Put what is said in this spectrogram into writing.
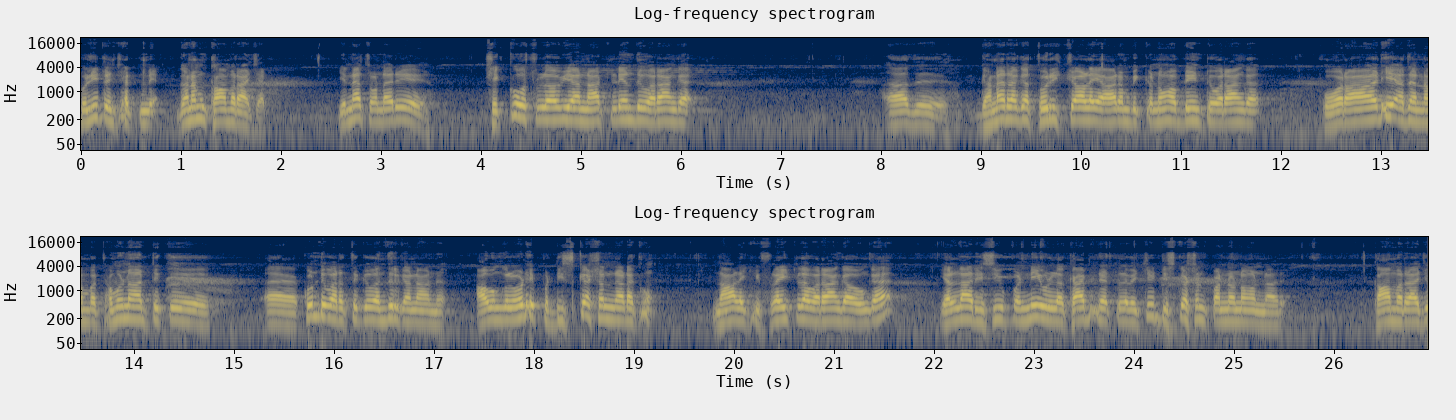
சொல்லிட்டேன் சட்னி கணம் காமராஜர். என்ன சொன்னார்? செக்கோஸ்லோவியா நாட்டிலேருந்து வராங்க. அதாவது கனரக தொழிற்சாலை ஆரம்பிக்கணும் அப்படின்ட்டு வராங்க. போராடி அதை நம்ம தமிழ்நாட்டுக்கு கொண்டு வரத்துக்கு வந்திருக்கேன் நான். அவங்களோட இப்போ டிஸ்கஷன் நடக்கும். நாளைக்கு ஃப்ளைட்டில் வராங்க அவங்க எல்லாம் ரிசீவ் பண்ணி உள்ள கேபினெட்டில் வச்சு டிஸ்கஷன் பண்ணணும்னார். காமராஜ்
